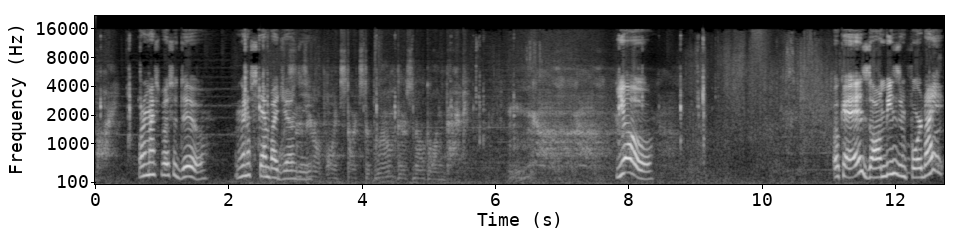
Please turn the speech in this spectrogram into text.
by. What am I supposed to do? I'm gonna stand by Once the zero point starts to bloom, there's no going back. Yo! Okay, zombies in Fortnite?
